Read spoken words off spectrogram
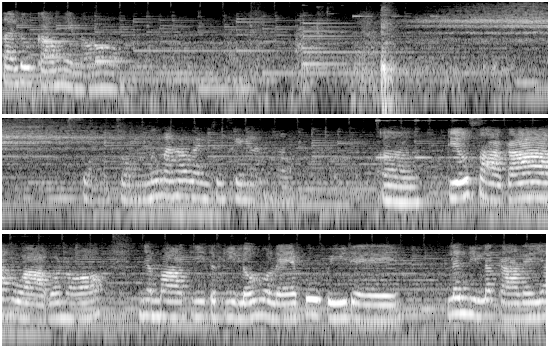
တိုက်လို့ကောင်းနေနော်ဆိုမင်းမဟာလိုင်းချင်းစင်းရအောင်အမ်ဒီဥစာကဟိုပါဘောနော်ညမာပြည်တပြည်လုံးကိုလည်းပို့ပေးတယ်လက်လီလက်ကားလည်းရ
